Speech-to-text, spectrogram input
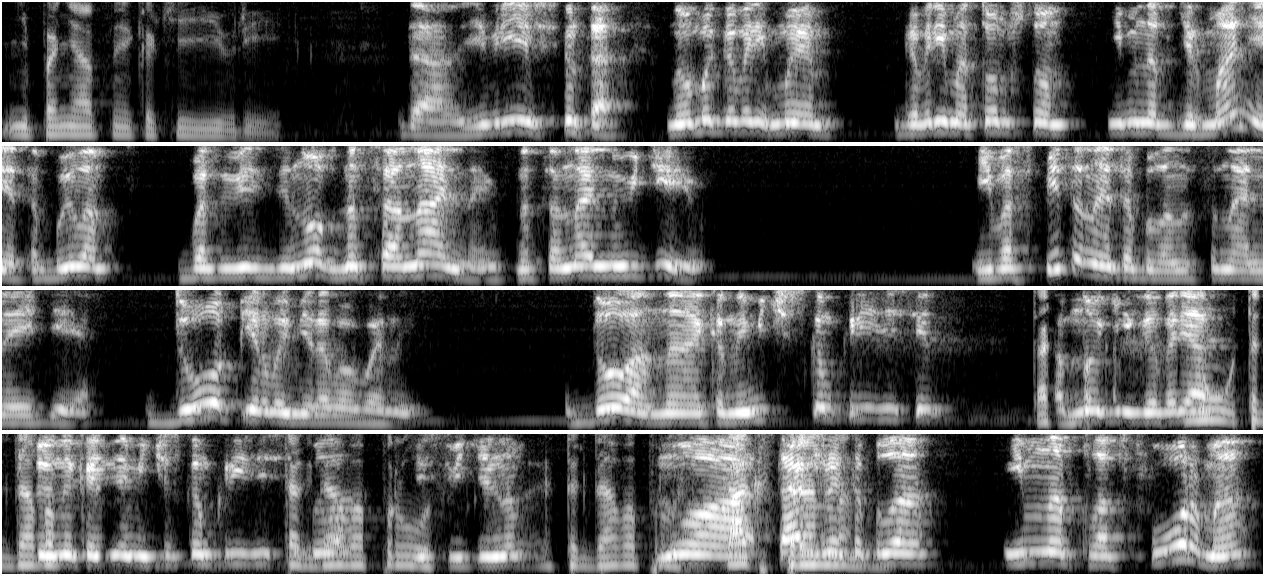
непонятные какие евреи. Да, евреи всегда. Но мы говорим, мы говорим о том, что именно в Германии это было возведено в национальную, в национальную идею. И воспитана это была национальная идея до Первой мировой войны, до на экономическом кризисе. Так, а многие говорят, ну, тогда что воп... на экономическом кризисе тогда была, вопрос, действительно. Тогда вопрос, ну, а как также страна... это была именно платформа,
